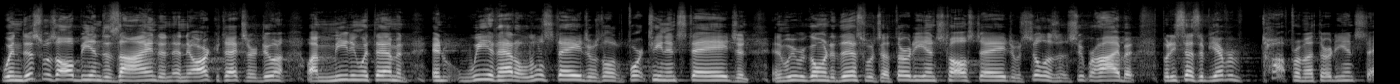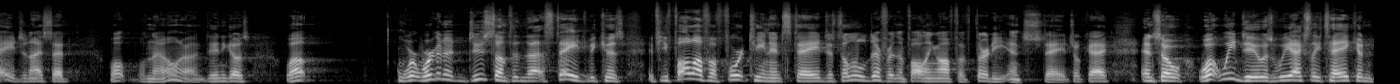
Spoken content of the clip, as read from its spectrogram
when this was all being designed and, and the architects are doing, I'm meeting with them and, and we had had a little stage, it was a little 14 inch stage and, and we were going to this, which is a 30 inch tall stage, which still isn't super high, but, but he says, have you ever taught from a 30 inch stage? And I said, well, well no. And he goes, well, we're, we're going to do something to that stage because if you fall off a 14 inch stage, it's a little different than falling off a 30 inch stage, okay? And so what we do is we actually take and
